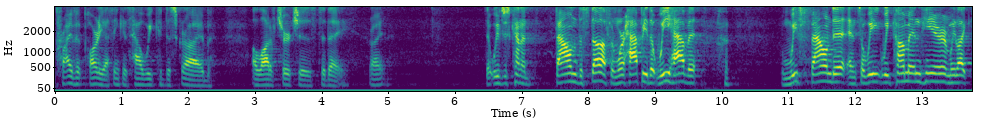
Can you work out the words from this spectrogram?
private party, I think, is how we could describe a lot of churches today, right? That we've just kind of found the stuff and we're happy that we have it. And we found it, and so we, we come in here and we like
